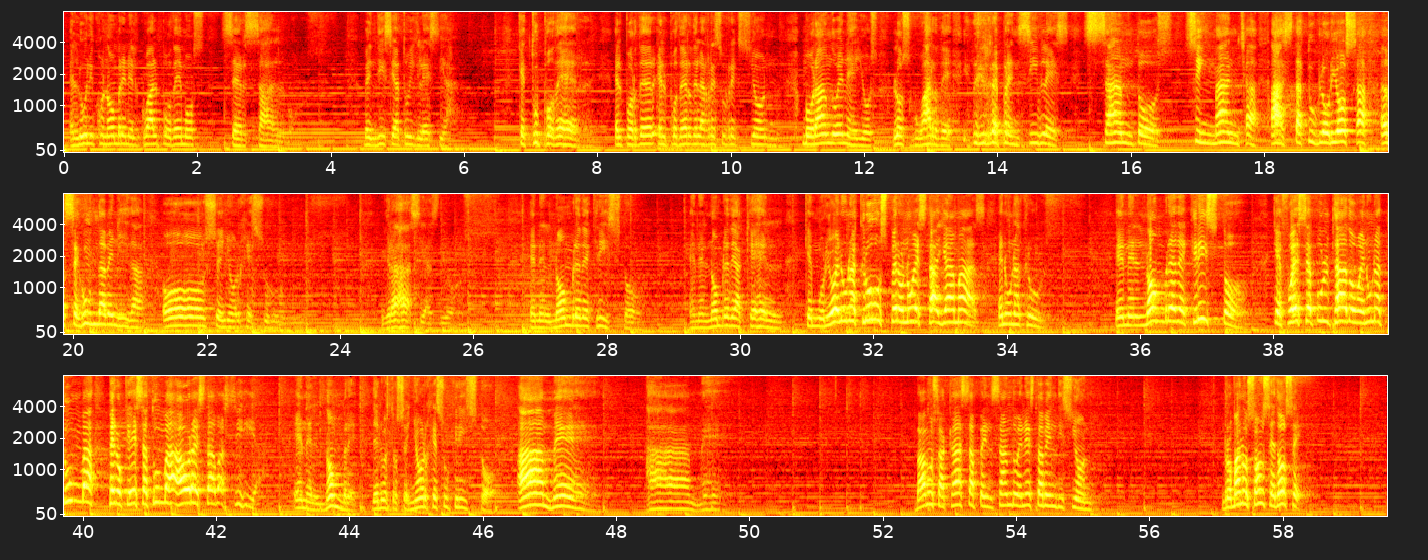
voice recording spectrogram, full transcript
El único nombre en el cual podemos ser salvos. Bendice a tu iglesia. Que tu poder, el poder, el poder de la resurrección, morando en ellos, los guarde irreprensibles, santos, sin mancha, hasta tu gloriosa segunda venida. Oh Señor Jesús. Gracias Dios. En el nombre de Cristo, en el nombre de aquel que murió en una cruz, pero no está ya más en una cruz. En el nombre de Cristo, que fue sepultado en una tumba, pero que esa tumba ahora está vacía. En el nombre de nuestro Señor Jesucristo. Amén. Amén. Vamos a casa pensando en esta bendición. Romanos 11, 12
